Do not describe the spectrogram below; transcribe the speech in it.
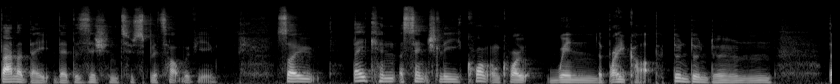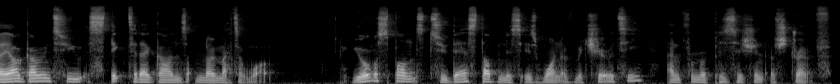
validate their decision to split up with you. So they can essentially, quote unquote, win the breakup. Dun dun dun. They are going to stick to their guns no matter what. Your response to their stubbornness is one of maturity and from a position of strength.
